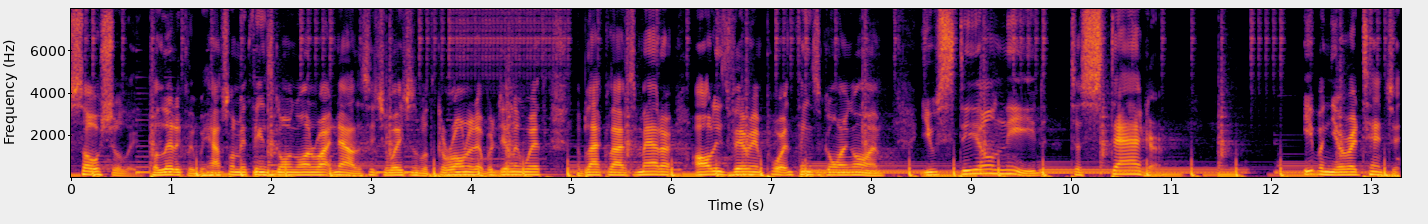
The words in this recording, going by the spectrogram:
socially, politically. We have so many things going on right now. The situations with Corona that we're dealing with, the Black Lives Matter, all these very important things going on. You still need to stagger even your attention.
